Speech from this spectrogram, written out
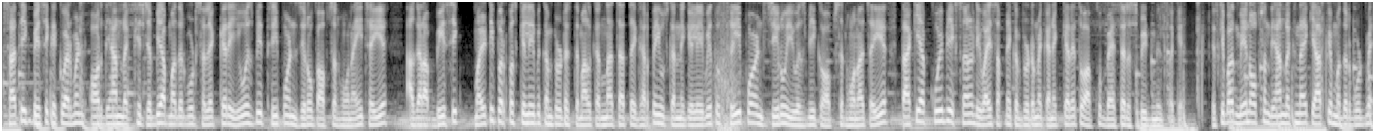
साथ ही एक बेसिक रिक्वायरमेंट और ध्यान रखें, जब भी आप मदरबोर्ड सेलेक्ट करें यूएसबी 3.0 का ऑप्शन होना ही चाहिए। अगर आप बेसिक मल्टीपर्पज के लिए भी कंप्यूटर इस्तेमाल करना चाहते हैं, घर पे यूज़ करने के लिए भी तो 3.0 यूएसबी का ऑप्शन होना चाहिए, ताकि आप कोई भी एक्सटर्नल डिवाइस अपने कंप्यूटर में कनेक्ट करें तो आपको बेहतर स्पीड मिल सके। इसके बाद मेन ऑप्शन ध्यान रखना है कि आपके मदरबोर्ड में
